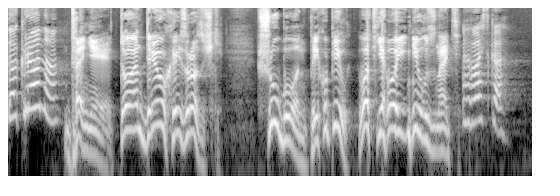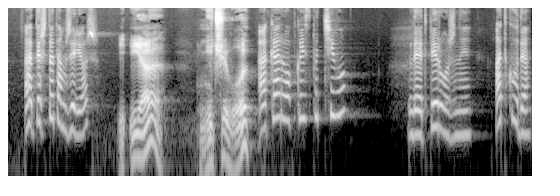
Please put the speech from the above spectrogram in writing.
так рано? Да нет, то Андрюха из розочки. Шубу он прикупил, вот его и не узнать. Васька, а ты что там жрешь? Я? Ничего. А коробка из-под чего? Да это пирожные. Откуда?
